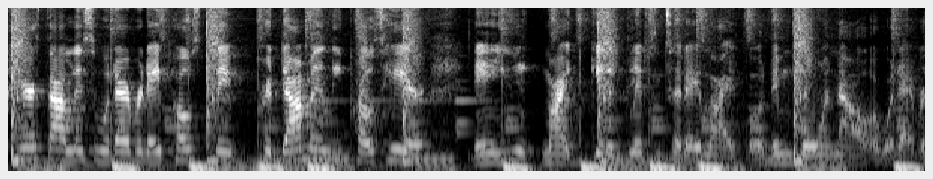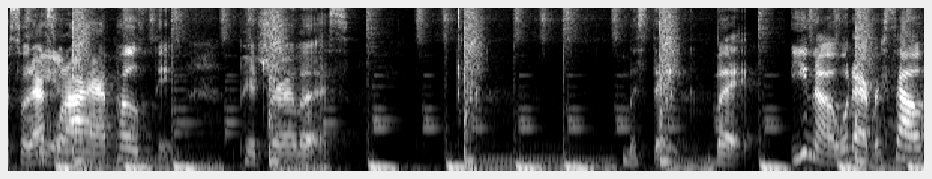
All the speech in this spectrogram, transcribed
hairstylists or whatever, they post they predominantly post hair, then you might get a glimpse into their life or them going out or whatever. So that's what I had posted. Picture of us. Mistake. But you know, whatever. So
